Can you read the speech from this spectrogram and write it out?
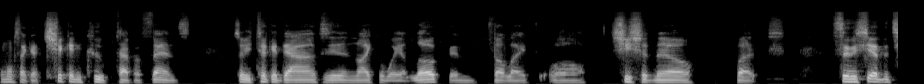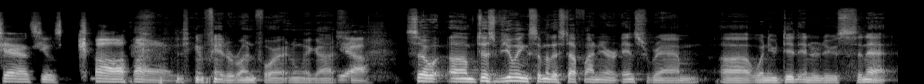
almost like a chicken coop type of fence so he took it down because he didn't like the way it looked and felt like, well, she should know. But as soon as she had the chance, she was gone. she made a run for it. Oh my gosh. Yeah. So um, just viewing some of the stuff on your Instagram uh, when you did introduce Cenet,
